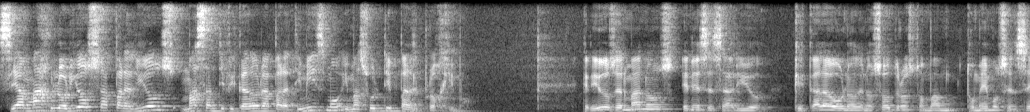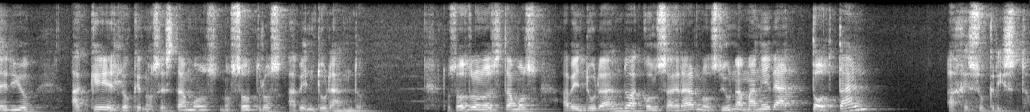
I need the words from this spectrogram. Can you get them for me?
sea más gloriosa para Dios, más santificadora para ti mismo y más útil para el prójimo. Queridos hermanos, es necesario que cada uno de nosotros tomemos en serio a qué es lo que nos estamos nosotros aventurando. Nosotros nos estamos aventurando a consagrarnos de una manera total a Jesucristo.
